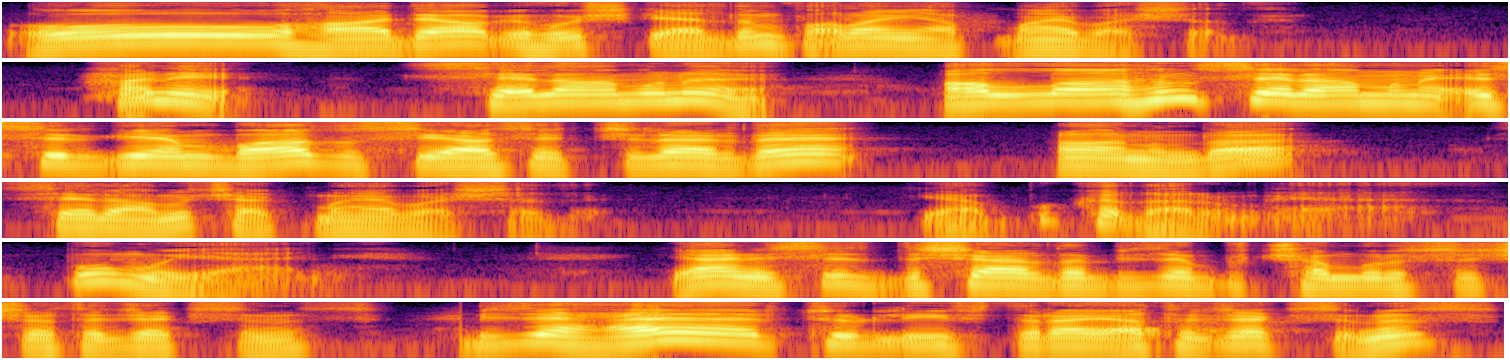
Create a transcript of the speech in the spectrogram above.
o Hadi abi hoş geldin falan yapmaya başladı. Hani selamını Allah'ın selamını esirgeyen bazı siyasetçiler de anında selamı çakmaya başladı. Ya bu kadar mı ya? Bu mu yani? Yani siz dışarıda bize bu çamuru sıçratacaksınız. Bize her türlü iftirayı atacaksınız.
